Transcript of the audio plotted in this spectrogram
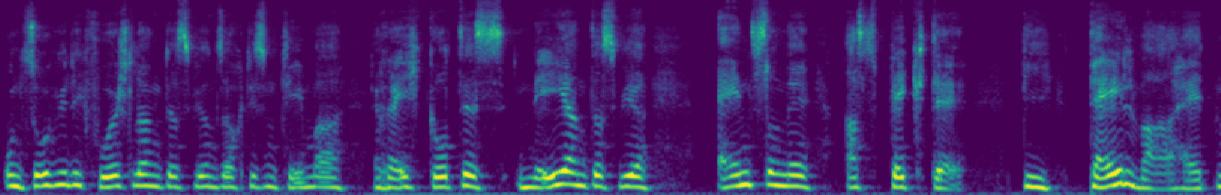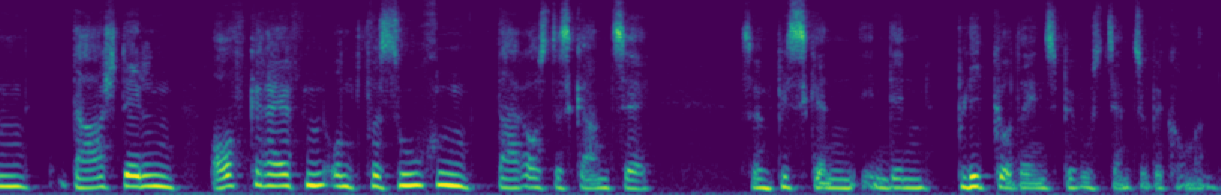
Und so würde ich vorschlagen, dass wir uns auch diesem Thema Reich Gottes nähern, dass wir einzelne Aspekte, die Teilwahrheiten darstellen, aufgreifen und versuchen daraus das Ganze so ein bisschen in den Blick oder ins Bewusstsein zu bekommen.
